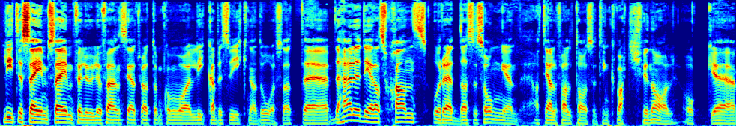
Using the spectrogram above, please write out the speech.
lite same same för Luleå-fans. Jag tror att de kommer vara lika besvikna då. Så att eh, det här är deras chans att rädda säsongen. Att i alla fall ta sig till en kvartsfinal. Och eh,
